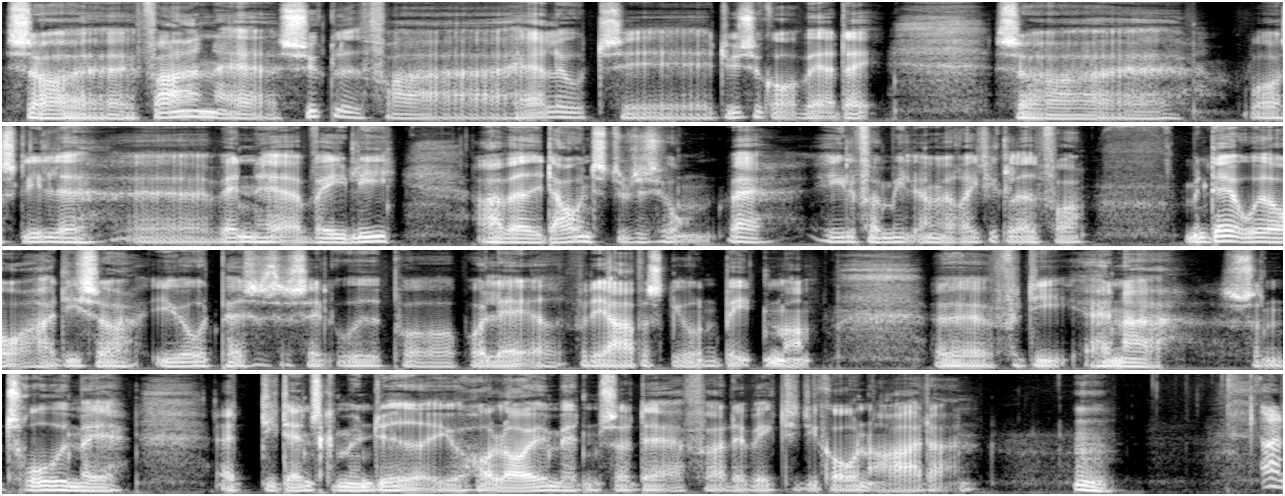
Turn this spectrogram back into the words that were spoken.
Så øh, faren er cyklet fra Herlev til Dysegård hver dag. Så øh, vores lille øh, ven her, Vejli, har været i daginstitution, hvad hele familien er rigtig glad for. Men derudover har de så i øvrigt passet sig selv ude på, på lageret, for det har arbejdsgiveren bedt dem om, øh, fordi han har sådan troet med, at de danske myndigheder jo holder øje med dem, så derfor er det vigtigt, at de går under radaren. Mm. Og,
